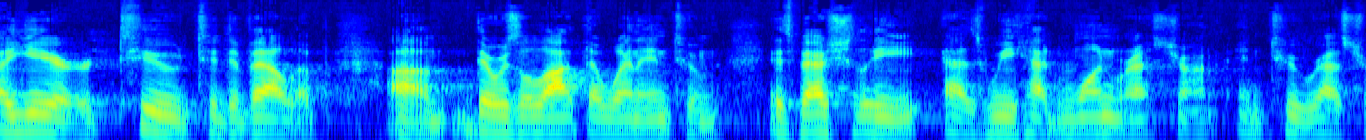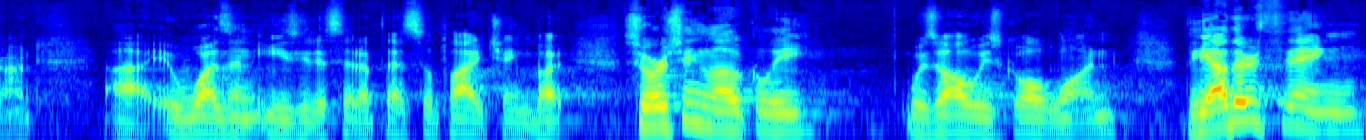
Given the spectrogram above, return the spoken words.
a year, two to develop. Um, there was a lot that went into them, especially as we had one restaurant and two restaurants. Uh, it wasn't easy to set up that supply chain, but sourcing locally was always goal one. The other thing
